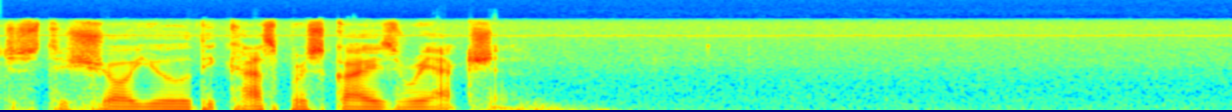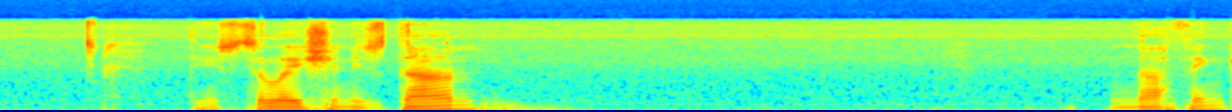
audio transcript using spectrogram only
just to show you the Kaspersky's reaction. The installation is done. Nothing.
